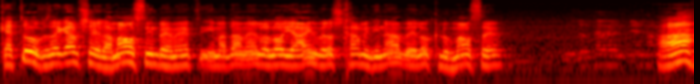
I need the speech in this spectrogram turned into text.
כתוב, זה גם שאלה, מה עושים באמת אם אדם אין לו לא יין ולא שכר מדינה ולא כלום, מה עושה? אה?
